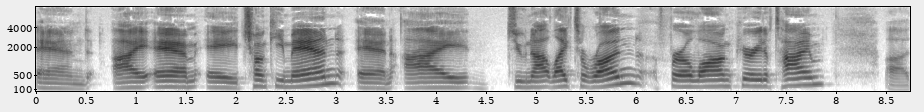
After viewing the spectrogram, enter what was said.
And I am a chunky man, and I do not like to run for a long period of time. Uh,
